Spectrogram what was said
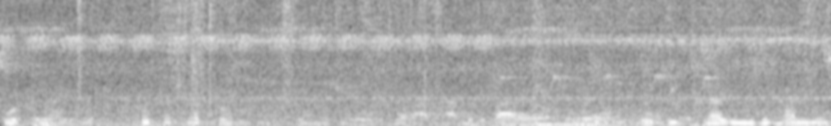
พูดอะไรพูดชัดๆก่อนเดี๋ ที่ไม่ทันเลย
